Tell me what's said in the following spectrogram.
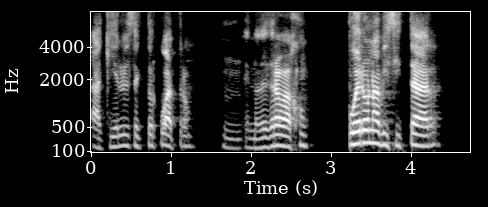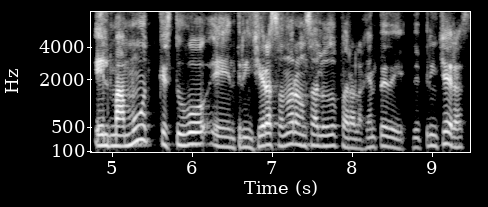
aquí en el sector 4 Mm, en lo de trabajo, fueron a visitar el mamut que estuvo en Trincheras, Sonora. Un saludo para la gente de, Trincheras.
